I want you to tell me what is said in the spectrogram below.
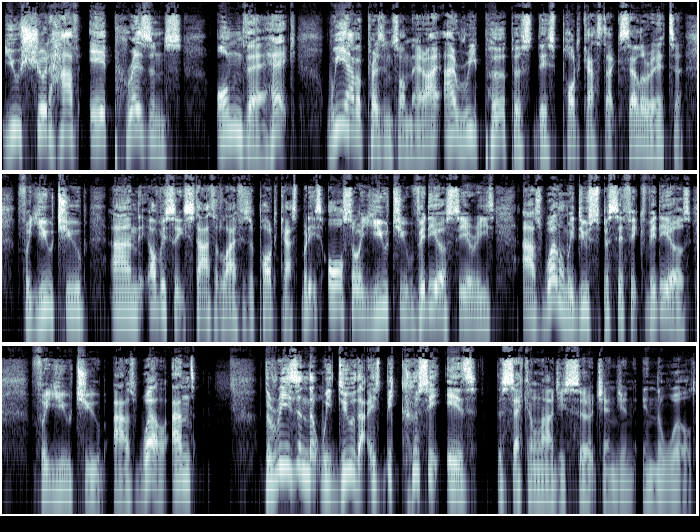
you should have a presence on there. Heck, we have a presence on there. I, I repurposed this podcast accelerator for YouTube and obviously it started life as a podcast, but it's also a YouTube video series as well. And we do specific videos for YouTube as well. And the reason that we do that is because it is the second largest search engine in the world.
